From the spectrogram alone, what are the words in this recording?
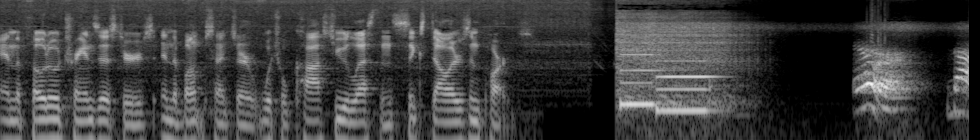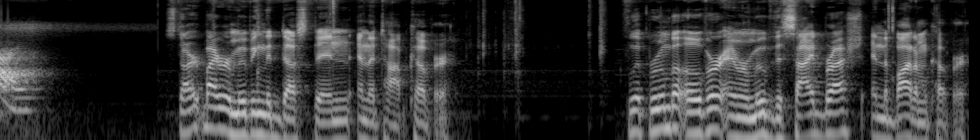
and the photo transistors in the bump sensor, which will cost you less than $6 in parts. Error 9. Start by removing the dustbin and the top cover. Flip Roomba over and remove the side brush and the bottom cover.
